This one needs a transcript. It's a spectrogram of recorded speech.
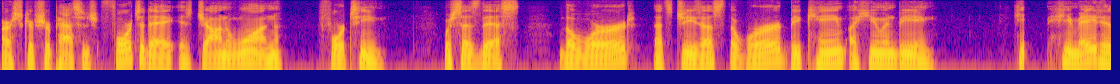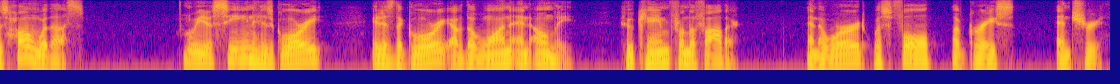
our scripture passage for today is John 1 14, which says this The Word, that's Jesus, the Word became a human being. He, he made his home with us. We have seen his glory. It is the glory of the one and only who came from the Father, and the Word was full of grace and truth.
